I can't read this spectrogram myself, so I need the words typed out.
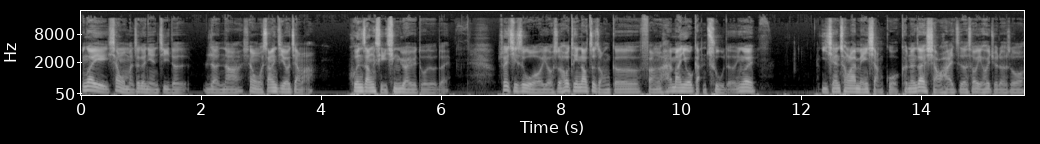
因为像我们这个年纪的人啊，像我上一集有讲嘛，婚丧喜庆越来越多，对不对？所以其实我有时候听到这种歌，反而还蛮有感触的，因为以前从来没想过，可能在小孩子的时候也会觉得说。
